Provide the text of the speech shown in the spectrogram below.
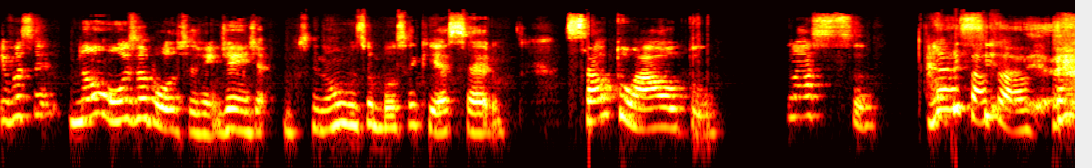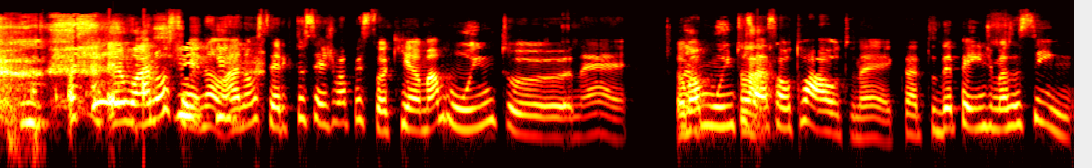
E você não usa bolsa, gente. Gente, você não usa bolsa aqui, é sério. Salto alto, nossa. Não salto alto. Eu acho a não ser, que... não, a não ser que tu seja uma pessoa que ama muito, né? Ama não, muito claro. usar salto alto, né? Claro, tudo depende, mas assim,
